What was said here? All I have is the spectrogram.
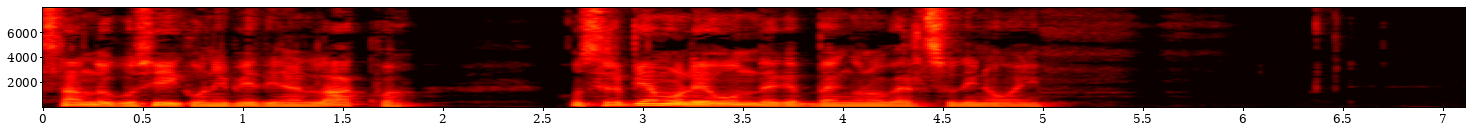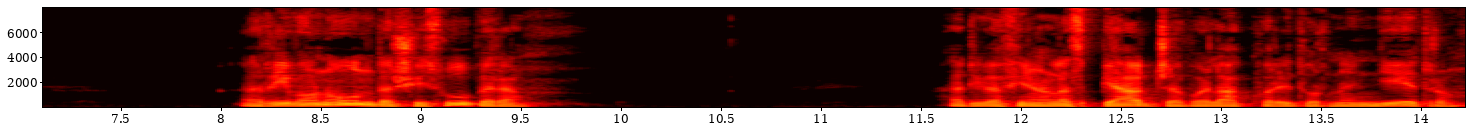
Stando così con i piedi nell'acqua, osserviamo le onde che vengono verso di noi. Arriva un'onda, ci supera, arriva fino alla spiaggia, poi l'acqua ritorna indietro,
